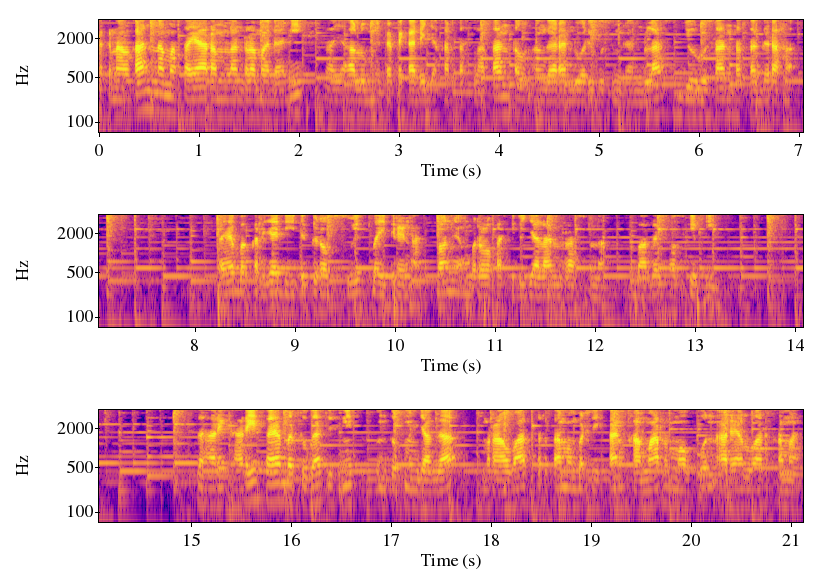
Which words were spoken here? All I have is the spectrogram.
Perkenalkan, nama saya Ramlan Ramadhani. Saya alumni PPKD Jakarta Selatan tahun anggaran 2019, jurusan Tata Geraha. Saya bekerja di The Grove Suite by Grand Aston yang berlokasi di Jalan Rasuna sebagai housekeeping. Sehari-hari saya bertugas di sini untuk menjaga, merawat, serta membersihkan kamar maupun area luar kamar.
